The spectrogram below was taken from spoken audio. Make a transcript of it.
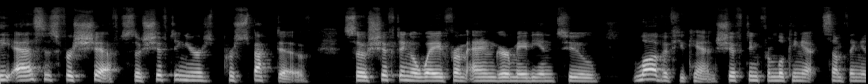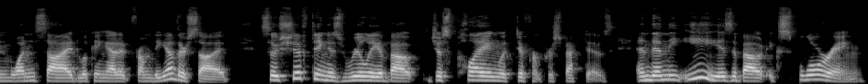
The S is for shift. So shifting your perspective. So shifting away from anger, maybe into love if you can, shifting from looking at something in one side, looking at it from the other side. So shifting is really about just playing with different perspectives. And then the E is about exploring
